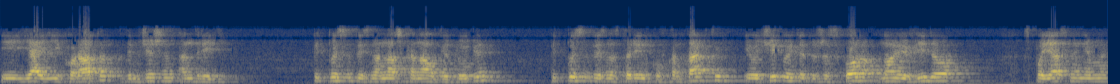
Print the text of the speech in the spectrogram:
і я її куратор Демчишин Андрій. Підписуйтесь на наш канал в Ютубі, підписуйтесь на сторінку ВКонтакті і очікуйте дуже скоро нові відео з поясненнями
